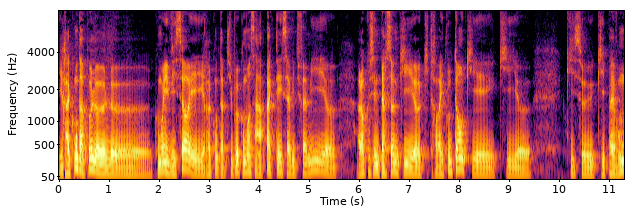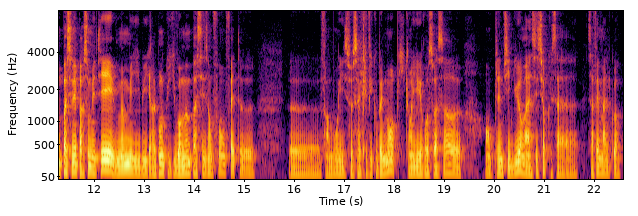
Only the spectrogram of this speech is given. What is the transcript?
il raconte un peu comment il vit ça et il raconte un petit peu comment ça a impacté sa vie de famille, euh, alors que c'est une personne qui, euh, qui travaille tout le temps, qui est, qui, qui, est pas vraiment passionné par son métier. Même il, raconte qu'il voit même pas ses enfants en fait. Enfin bon, il se sacrifie complètement. Et puis quand il reçoit ça en pleine figure, ben, c'est sûr que ça, ça fait mal quoi.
